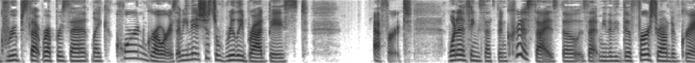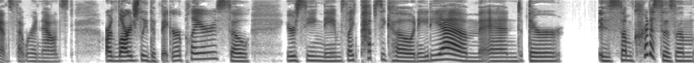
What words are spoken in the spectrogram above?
groups that represent like corn growers. I mean, it's just a really broad based effort. One of the things that's been criticized, though, is that I mean, the, the first round of grants that were announced are largely the bigger players. So you're seeing names like PepsiCo and ADM, and there is some criticism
